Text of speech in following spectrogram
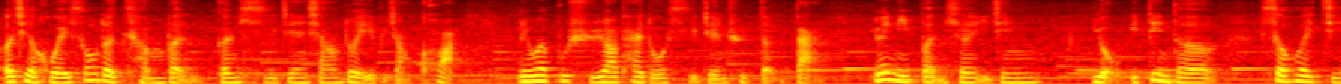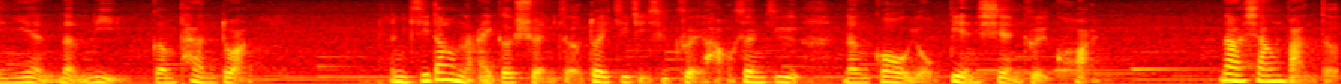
而且回收的成本跟时间相对也比较快，因为不需要太多时间去等待，因为你本身已经有一定的社会经验、能力跟判断，你知道哪一个选择对自己是最好，甚至能够有变现最快。那相反的，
